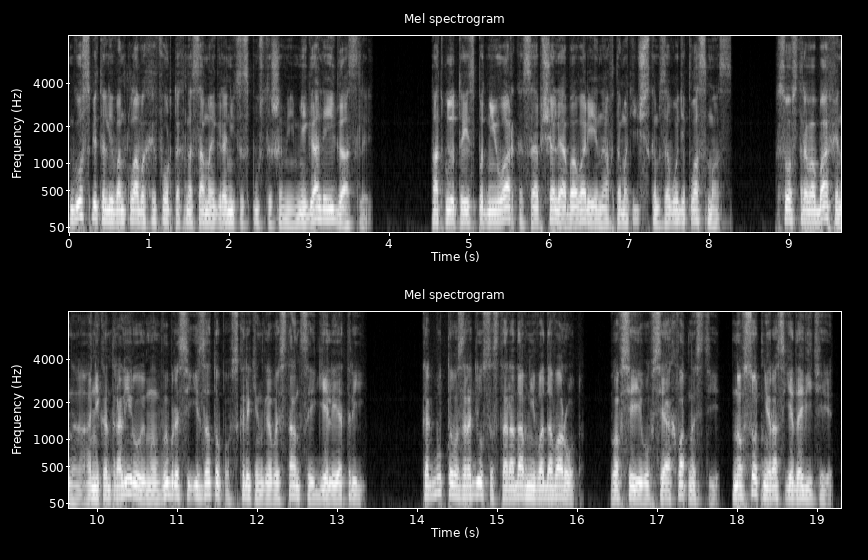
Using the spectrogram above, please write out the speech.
Госпитали в анклавах и фортах на самой границе с пустошами мигали и гасли. Откуда-то из-под Ньюарка сообщали об аварии на автоматическом заводе «Пластмасс». С острова Баффина о неконтролируемом выбросе изотопов с крекинговой станции Гелия-3. Как будто возродился стародавний водоворот, во всей его всеохватности, но в сотни раз ядовитее –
